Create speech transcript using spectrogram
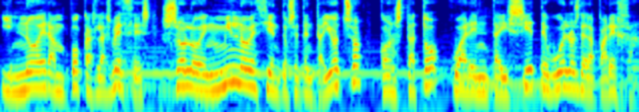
Y no eran pocas las veces, solo en 1978 constató 47 vuelos de la pareja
